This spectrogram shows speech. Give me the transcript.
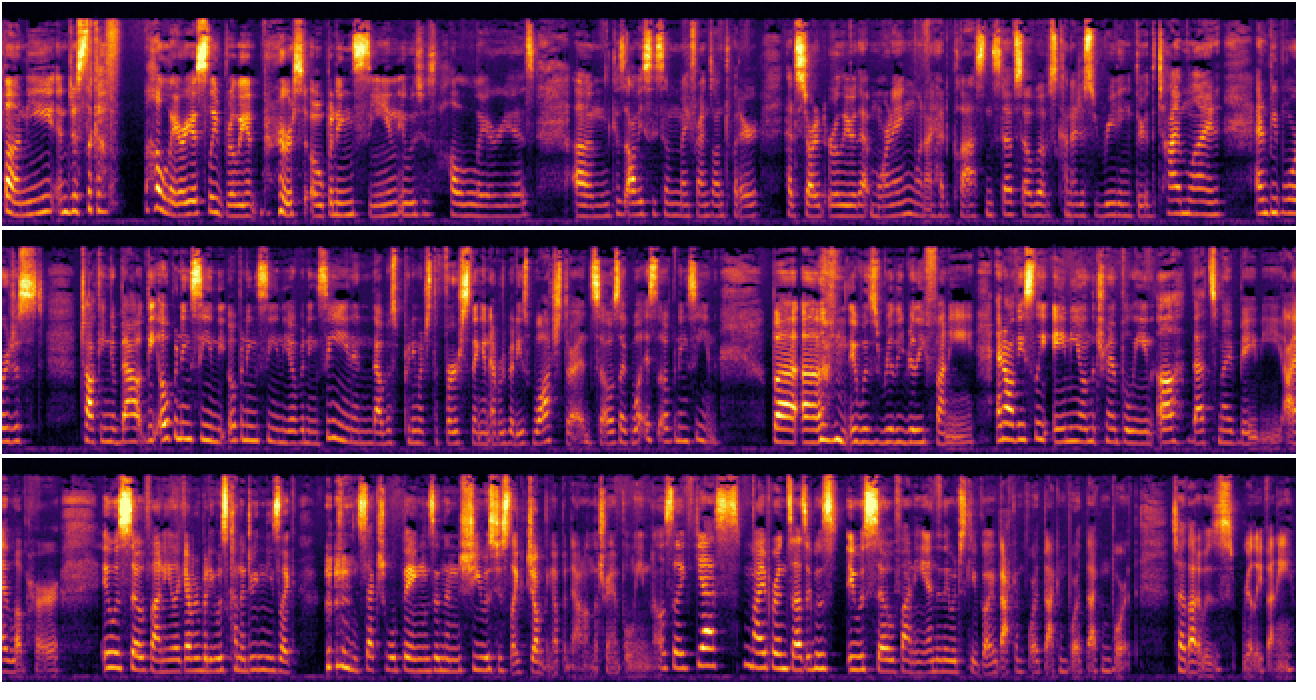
funny and just like a hilariously brilliant first opening scene. It was just hilarious. Because um, obviously, some of my friends on Twitter had started earlier that morning when I had class and stuff. So I was kind of just reading through the timeline, and people were just talking about the opening scene, the opening scene, the opening scene. And that was pretty much the first thing in everybody's watch thread. So I was like, what is the opening scene? But um, it was really, really funny. And obviously, Amy on the trampoline, uh, that's my baby. I love her. It was so funny. Like, everybody was kind of doing these, like, sexual things, and then she was just, like, jumping up and down on the trampoline. I was like, yes, my princess. It was, it was so funny. And then they would just keep going back and forth, back and forth, back and forth. So I thought it was really funny.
